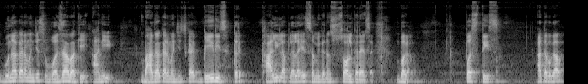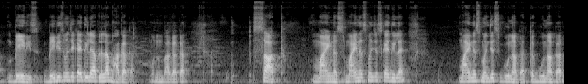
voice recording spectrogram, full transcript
गुणाकार म्हणजेच वजाबाकी आणि भागाकार म्हणजेच काय? बेरीज. तर खालील आपल्याला हे समीकरण सॉल्व करायचं आहे. बघा. पस्तीस. आता बघा बेरीज. बेरीज म्हणजे काय दिलं आहे आपल्याला? भागाकार. म्हणून भागाकार. सात. मायनस. मायनस म्हणजेच काय दिलं आहे मायनस म्हणजेच गुणाकार. तर गुणाकार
